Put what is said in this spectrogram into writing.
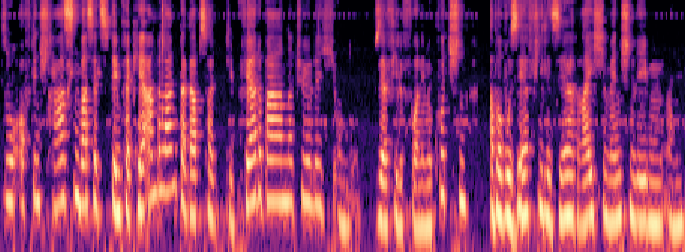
so auf den Straßen, was jetzt den Verkehr anbelangt. Da gab es halt die Pferdebahn natürlich und sehr viele vornehme Kutschen. Aber wo sehr viele sehr reiche Menschen leben, ähm,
